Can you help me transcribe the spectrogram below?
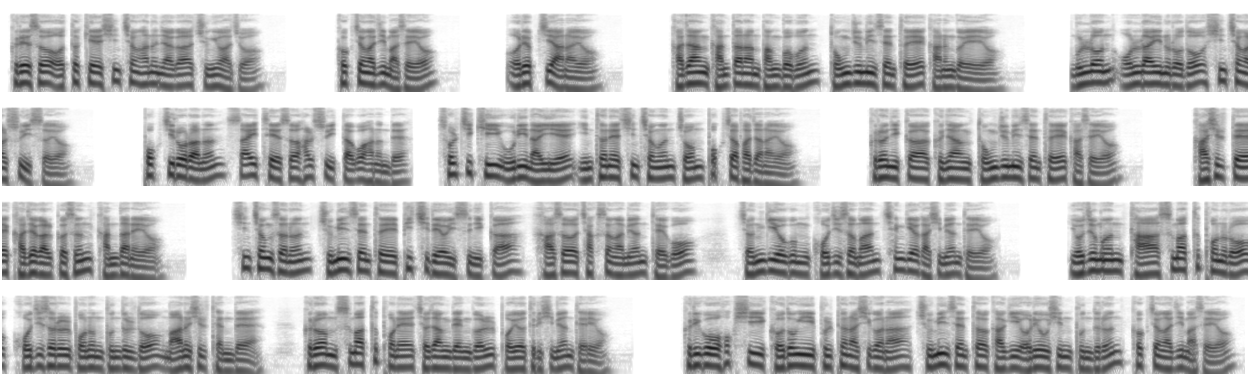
그래서 어떻게 신청하느냐가 중요하죠. 걱정하지 마세요. 어렵지 않아요. 가장 간단한 방법은 동주민센터에 가는 거예요. 물론 온라인으로도 신청할 수 있어요. 복지로라는 사이트에서 할 수 있다고 하는데 솔직히 우리 나이에 인터넷 신청은 좀 복잡하잖아요. 그러니까 그냥 동주민센터에 가세요. 가실 때 가져갈 것은 간단해요. 신청서는 주민센터에 비치되어 있으니까 가서 작성하면 되고 전기요금 고지서만 챙겨 가시면 돼요. 요즘은 다 스마트폰으로 고지서를 보는 분들도 많으실 텐데 그럼 스마트폰에 저장된 걸 보여드리시면 돼요. 그리고 혹시 거동이 불편하시거나 주민센터 가기 어려우신 분들은 걱정하지 마세요.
